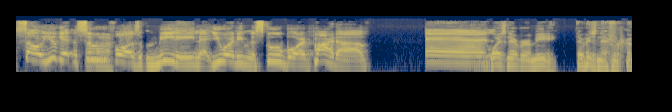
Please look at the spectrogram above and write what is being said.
So you getting sued uh. for a meeting that you weren't even the school board part of, and it was never a meeting. There was never a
